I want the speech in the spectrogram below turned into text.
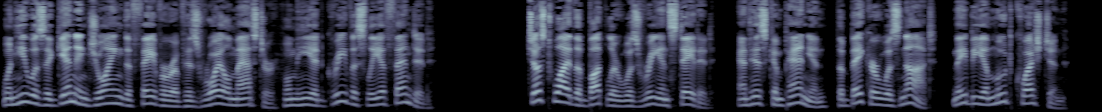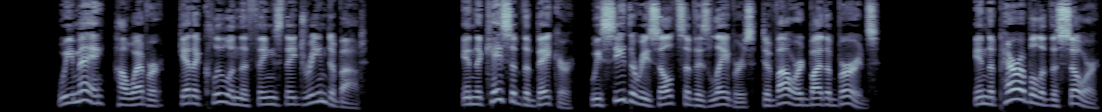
when he was again enjoying the favor of his royal master, whom he had grievously offended. Just why the butler was reinstated, and his companion, the baker, was not, may be a moot question. We may, however, get a clue in the things they dreamed about. In the case of the baker, we see the results of his labors devoured by the birds. In the parable of the sower,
